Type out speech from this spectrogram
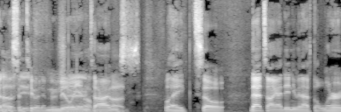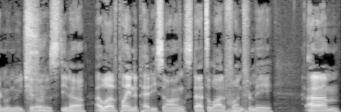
I Oh, listened dude, to it a million sure. Oh, times. Like so that song I didn't even have to learn when we chose, you know. I love playing the petty songs. That's a lot of Mm-hmm. fun for me. Um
